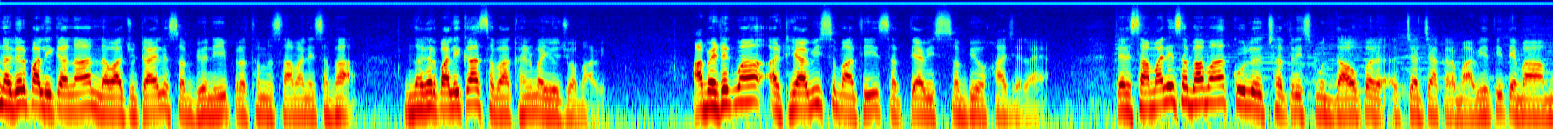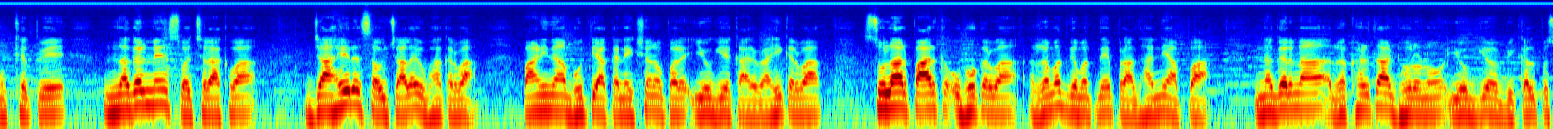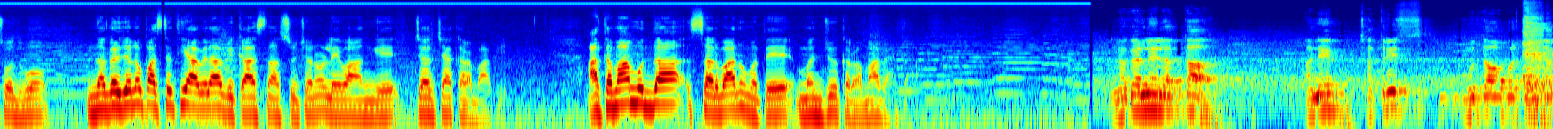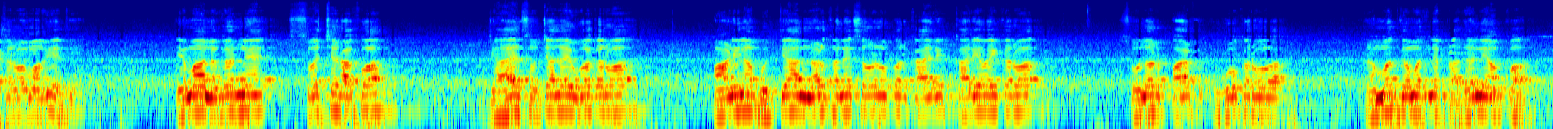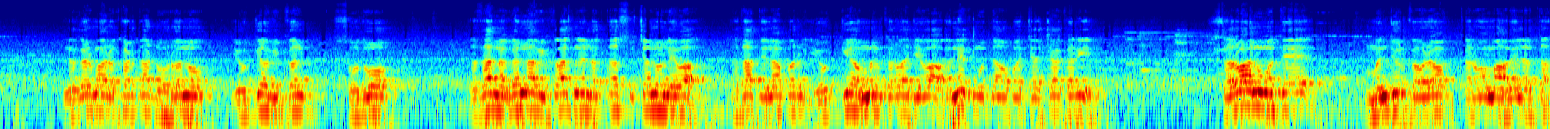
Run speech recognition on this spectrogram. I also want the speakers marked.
Speaker 1: નગરપાલિકાના નવા ચૂંટાયેલ સભ્યોની પ્રથમ સામાન્ય સભા નગરપાલિકા સભાખંડમાં યોજવામાં આવી. આ બેઠકમાં અઠ્યાવીસમાંથી સત્યાવીસ સભ્યો હાજર રહ્યા. ત્યારે સામાન્ય સભામાં કુલ છત્રીસ મુદ્દાઓ પર ચર્ચા કરવામાં આવી હતી. તેમાં મુખ્યત્વે નગરને સ્વચ્છ રાખવા, જાહેર શૌચાલય ઊભા કરવા, પાણીના ભૂતિયા કનેક્શનો પર યોગ્ય કાર્યવાહી કરવા, સોલાર પાર્ક ઊભો કરવા, રમતગમતને પ્રાધાન્ય આપવા નગરના રખડતા ઢોરોનો યોગ્ય વિકલ્પ શોધવો, નગરજનો પાસેથી આવેલા વિકાસના સૂચનો લેવા અંગે ચર્ચા કરવામાં આવી. આ તમામ મુદ્દા સર્વાનુમતે મંજૂર કરવામાં આવ્યા હતા.
Speaker 2: નગરને લગતા અનેક છત્રીસ મુદ્દાઓ પર ચર્ચા કરવામાં આવી હતી. જેમાં નગરને સ્વચ્છ રાખવા, જાહેર શૌચાલય ઊભા કરવા, પાણીના ભૂતિયા નળ કનેક્શનો પર કાર્ય કાર્યવાહી કરવા સોલર પાર્ક ઊભો કરવા, રમતગમતને પ્રાધાન્ય આપવા, નગરમાં રખડતા ઢોરોનો યોગ્ય વિકલ્પ શોધવો તથા નગરના વિકાસને લગતા સૂચનો લેવા તથા તેના પર યોગ્ય અમલ કરવા જેવા અનેક મુદ્દાઓ પર ચર્ચા કરી. સર્વાનુમતે મંજૂર કરવા- કરવામાં આવેલ હતા.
